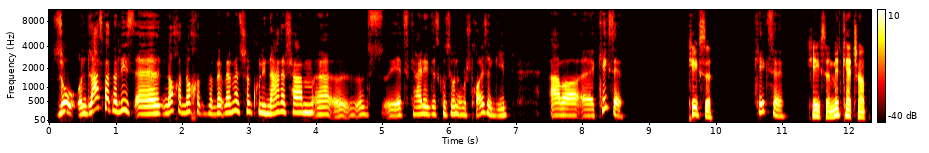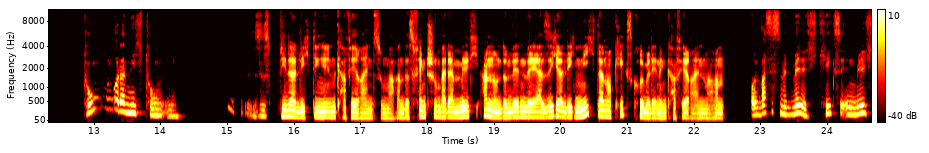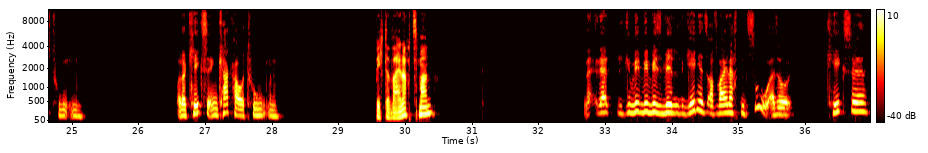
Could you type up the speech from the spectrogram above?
So, und last but not least, äh, noch, noch, wenn wir es schon kulinarisch haben, äh, uns jetzt keine Diskussion um Streusel gibt, aber äh, Kekse. Kekse. Kekse. Kekse mit Ketchup. Tunken oder nicht tunken? es ist widerlich, Dinge in Kaffee reinzumachen. Das fängt schon bei der Milch an und dann werden wir ja sicherlich nicht da noch Kekskrümel in den Kaffee reinmachen. Und was ist mit Milch? Kekse in Milch tunken? Oder Kekse in Kakao tunken? Bin ich der Weihnachtsmann? Na, Wir, wir, wir gehen jetzt auf Weihnachten zu. Also Kekse.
